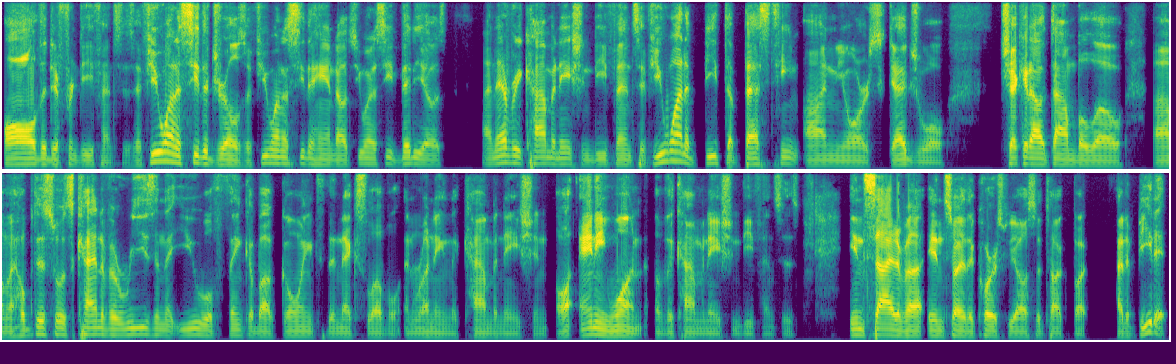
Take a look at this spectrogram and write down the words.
all the different defenses. If you want to see the drills, if you want to see the handouts, you want to see videos on every combination defense, if you want to beat the best team on your schedule, check it out down below. Um, I hope this was kind of a reason that you will think about going to the next level and running the combination, or any one of the combination defenses. Inside of a inside of the course, we also talk about how to beat it,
